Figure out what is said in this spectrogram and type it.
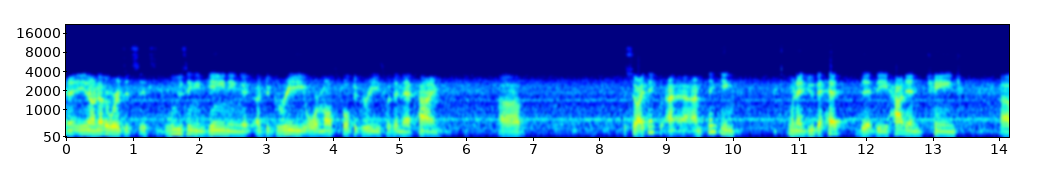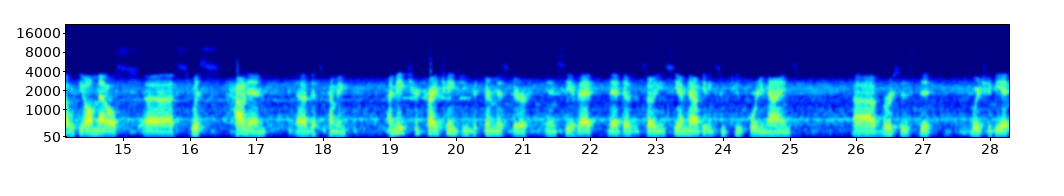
Uh, you know, in other words, it's it's losing and gaining a, a degree or multiple degrees within that time. Uh, so I think I, am thinking when I do the head, the, the hot end change uh, with the all metal uh, Swiss hot end uh, that's coming, I may try changing the thermistor and see if that, that does it. So you see I'm now getting some 249s uh, versus the where it should be at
